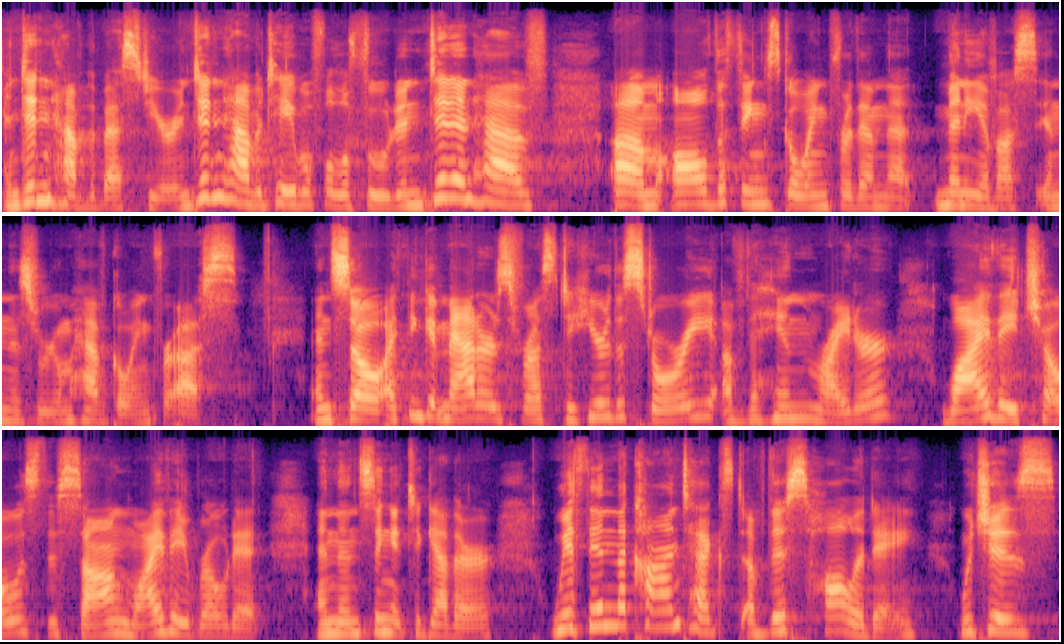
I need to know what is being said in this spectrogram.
and didn't have the best year and didn't have a table full of food and didn't have um, all the things going for them that many of us in this room have going for us. And so I think it matters for us to hear the story of the hymn writer, why they chose this song, why they wrote it, and then sing it together within the context of this holiday, which is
